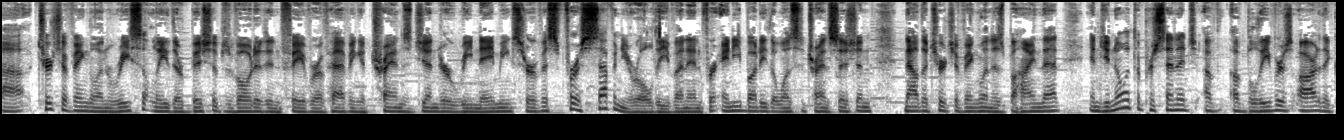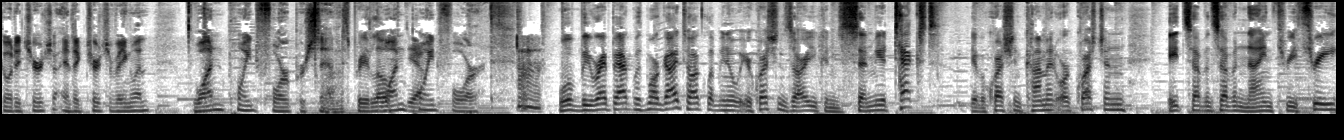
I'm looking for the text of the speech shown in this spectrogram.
uh, Church of England recently, their bishops voted in favor of having a transgender renaming service for a seven year old, even, and for anybody that wants to transition. Now, the Church of England is behind that. And do you know what the percentage of, of believers are that go to church at the Church of England? 1.4%. That's pretty low. 1.4. Yeah. We'll be right back with more Guy Talk. Let me know what your questions are. You can send me a text. If you have a question, comment, or question, 877 933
